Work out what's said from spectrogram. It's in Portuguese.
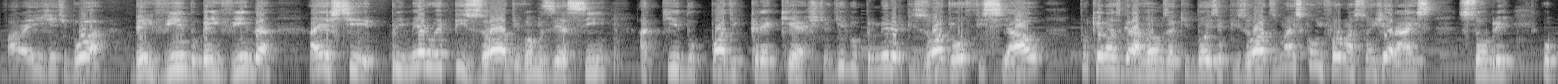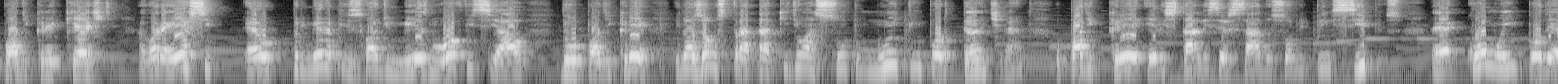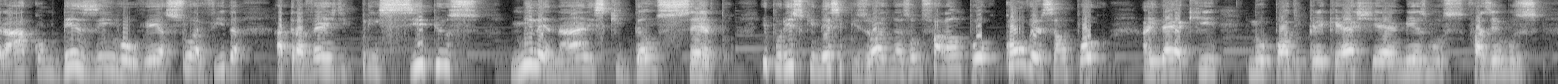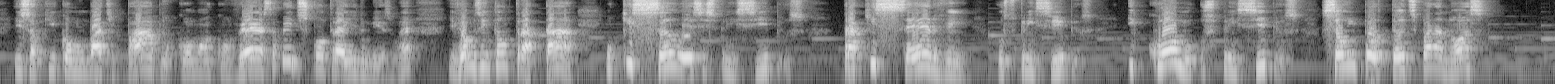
Fala aí, gente boa! Bem-vindo, bem-vinda a este primeiro episódio, vamos dizer assim, aqui do Pode Crecast. Eu digo o primeiro episódio oficial porque nós gravamos aqui dois episódios, mas com informações gerais sobre o Pode Crecast. Agora esse é o primeiro episódio mesmo oficial do Pode Crer e nós vamos tratar aqui de um assunto muito importante, né? O Pode Crer ele está alicerçado sobre princípios, é, como empoderar, como desenvolver a sua vida através de princípios milenares que dão certo. E por isso que nesse episódio nós vamos falar um pouco, conversar um pouco. A ideia aqui no Podcrecast é mesmo fazermos isso aqui como um bate-papo, como uma conversa, bem descontraído mesmo, né? E vamos então tratar o que são esses princípios, para que servem os princípios e como os princípios são importantes para nós,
